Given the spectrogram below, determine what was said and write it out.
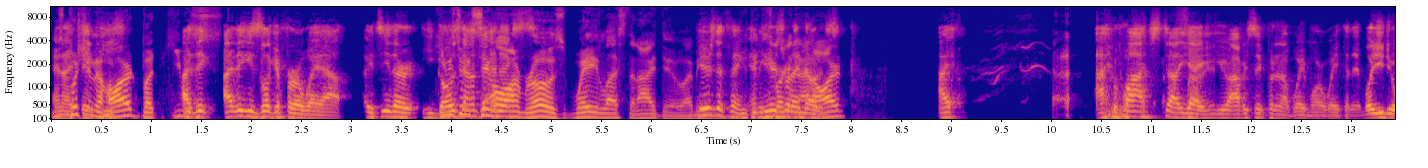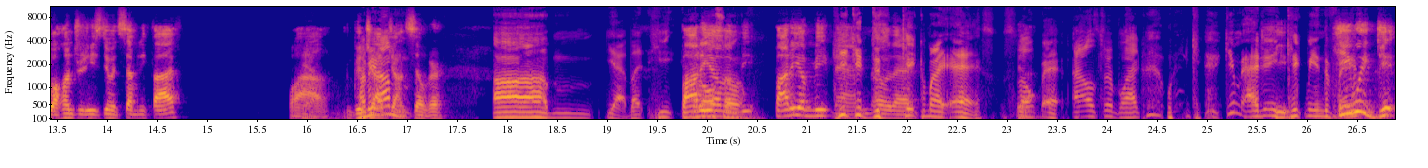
He's and I pushing it hard, but he was, I think I think he's looking for a way out. It's either he he goes down single NXT. arm rows way less than I do. I mean, Here's the thing, and here's what I noticed. hard? I watched. Uh, yeah, you obviously putting up way more weight than him. Well, you do? 100. He's doing 75. Wow, good I mean, job, I'm- John Silver. Um, yeah, but he Body but of also, a meat, body of meat. he Man, could just that. kick my ass so Yeah. bad. Aleister Black, can you imagine he, He- kicked me in the face? He would get.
